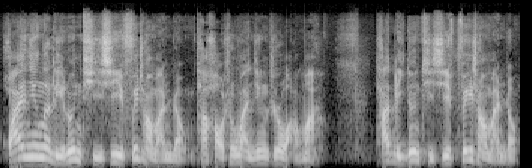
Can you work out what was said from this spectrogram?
华严经的理论体系非常完整，它号称万经之王嘛，它理论体系非常完整。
